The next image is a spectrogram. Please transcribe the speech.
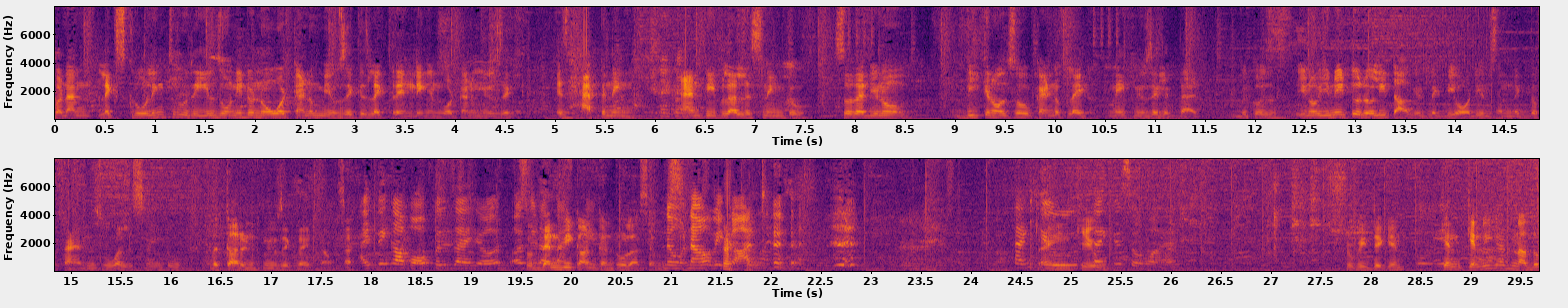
but I'm like scrolling through reels only to know what kind of music is like trending and what kind of music is happening and people are listening to so that you know we can also kind of like make music like that because you know you need to really target like the audience and like the fans who are listening to the current music right now I think our waffles are here. so then we can't control ourselves No, now we can't. Thank you. Thank you. Thank you so much. should we dig in can can we get another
